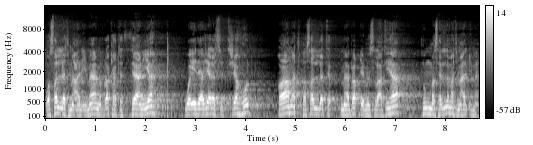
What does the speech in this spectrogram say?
وصلت مع الإمام الركعة الثانية وإذا جلس التشهد قامت فصلت ما بقي من صلاتها ثم سلمت مع الإمام.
